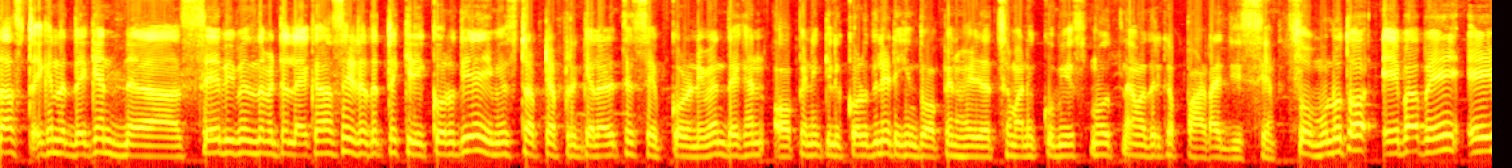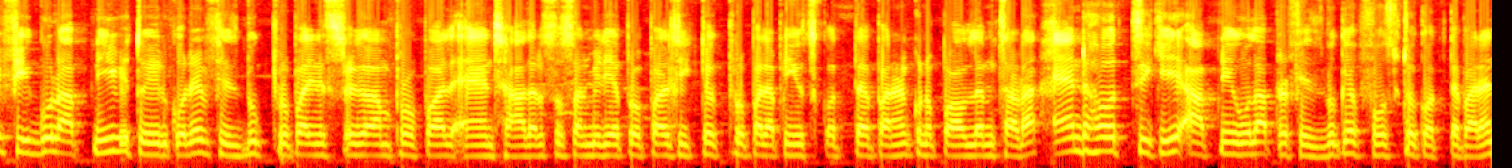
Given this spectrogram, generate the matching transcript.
জাস্ট এখানে দেখেন সেভ ইমেজ নামে একটা লেখা আছে, এটাতে একটা ক্লিক করে দিয়ে ইমেজটা আপনি আপনার গ্যালারিতে সেভ করে নেবেন। দেখেন ওপেনে ক্লিক করে দিলে এটা কিন্তু ওপেন হয়ে যাচ্ছে মানে খুবই স্মুথলি আমাদেরকে পাঠাই দিচ্ছে। সো মূলত এভাবে এই ফিকগুলো আপনি তৈরি করে Facebook profile Instagram profile and other social media profile TikTok profile আপনি ইউজ করতে পারেন, কোনো প্রবলেম ছাড়া। অ্যান্ড হচ্ছে কি, আপনি এগুলো আপনার ফেসবুকে পোস্টও করতে পারেন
